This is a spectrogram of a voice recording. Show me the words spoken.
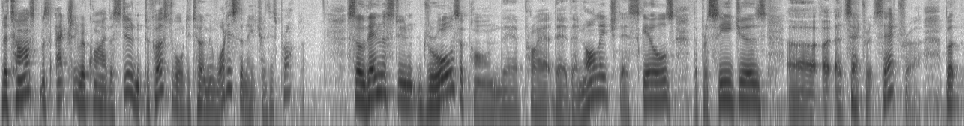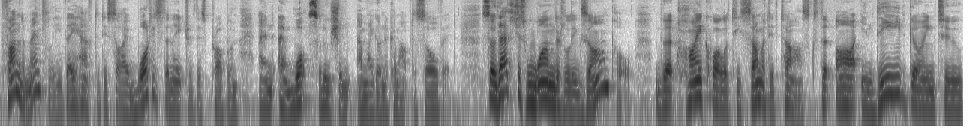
the task must actually require the student to first of all determine what is the nature of this problem. So then the student draws upon their prior, their, their knowledge, their skills, the procedures, etc., uh, etc. Et but fundamentally, they have to decide what is the nature of this problem and, and what solution am I going to come up to solve it. So that's just one little example that high quality summative tasks that are indeed going to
